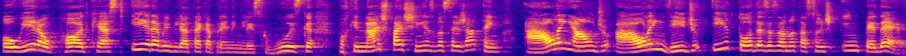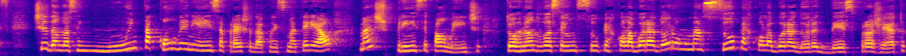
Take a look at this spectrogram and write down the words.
ou ir ao podcast, ir à biblioteca Aprenda Inglês com Música, porque nas pastinhas você já tem a aula em áudio, a aula em vídeo e todas as anotações em PDF, te dando assim muita conveniência para estudar com esse material, mas principalmente tornando você um super colaborador ou uma super colaboradora desse projeto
